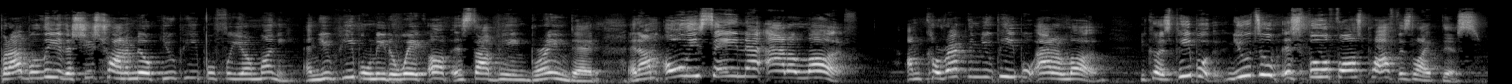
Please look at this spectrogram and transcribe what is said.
But I believe that she's trying to milk you people for your money. And you people need to wake up and stop being brain dead. And I'm only saying that out of love. I'm correcting you people out of love. Because people, YouTube is full of false prophets like this.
